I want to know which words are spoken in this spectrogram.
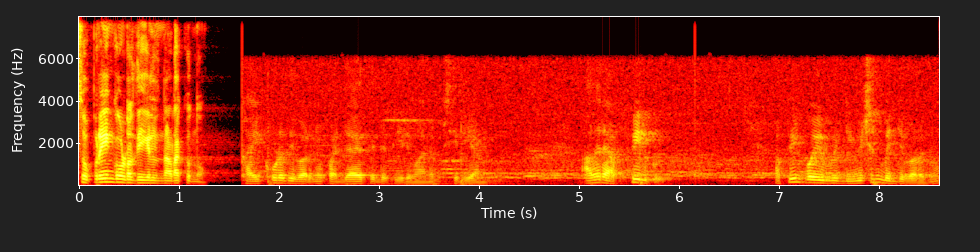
സുപ്രീം കോടതിയിൽ നടക്കുന്നു. ഹൈക്കോടതി പറഞ്ഞു പഞ്ചായത്തിന്റെ തീരുമാനം ശരിയാണെന്ന് അതൊരു അപ്പീൽ പോയി. അപ്പീൽ പോയി ഡിവിഷൻ ബെഞ്ച് പറഞ്ഞു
